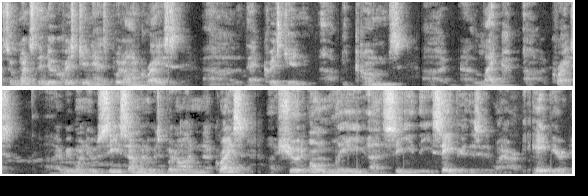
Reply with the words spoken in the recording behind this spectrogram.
so once the new Christian has put on Christ, that Christian becomes like Christ everyone who sees someone who has put on uh, Christ uh, should only uh, see the Savior. This is why our behavior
